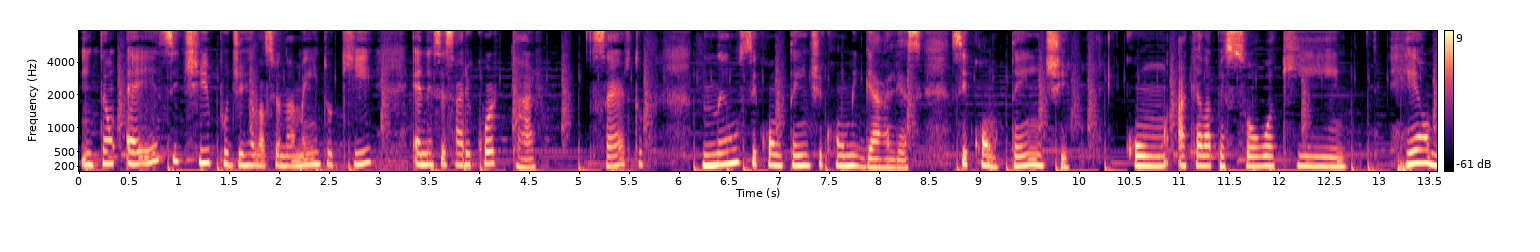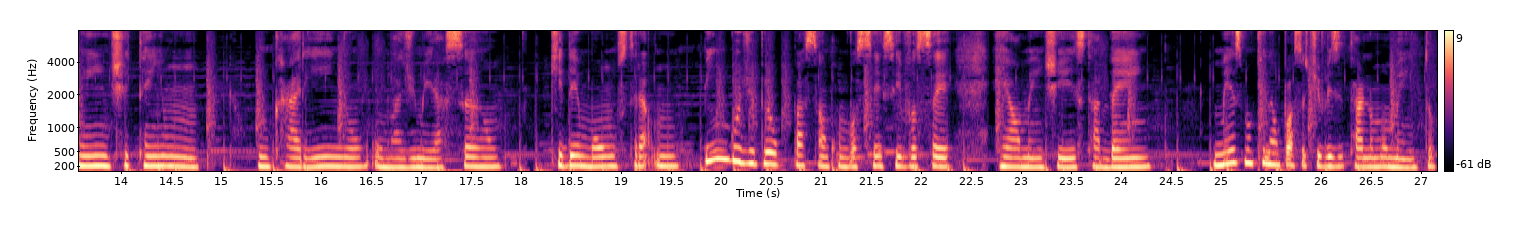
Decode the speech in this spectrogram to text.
Então é esse tipo de relacionamento que é necessário cortar, certo? Não se contente com migalhas, se contente com aquela pessoa que realmente tem um, um carinho, uma admiração, que demonstra um pingo de preocupação com você se você realmente está bem, mesmo que não possa te visitar no momento.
